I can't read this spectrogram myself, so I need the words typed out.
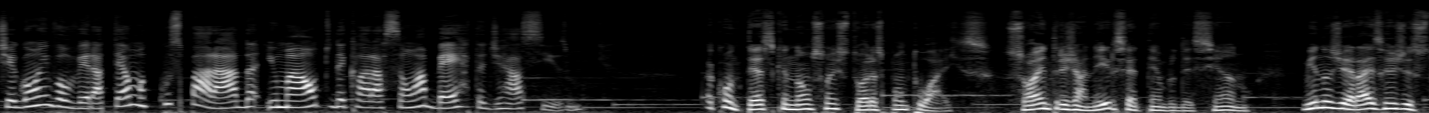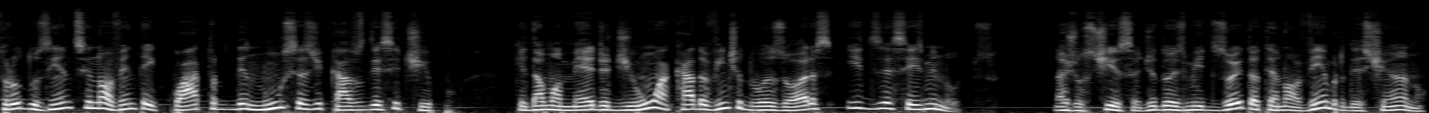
chegou a envolver até uma cusparada e uma autodeclaração aberta de racismo. Acontece que não são histórias pontuais. Só entre janeiro e setembro desse ano, Minas Gerais registrou 294 denúncias de casos desse tipo, que dá uma média de 1 a cada 22 horas e 16 minutos. Na Justiça, de 2018 até novembro deste ano,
